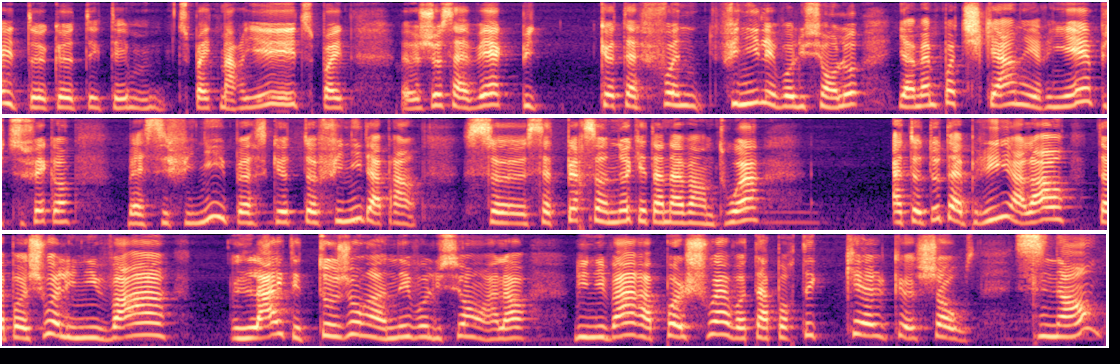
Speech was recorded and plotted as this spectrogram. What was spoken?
être, que tu peux être marié, tu peux être euh, juste avec, puis que tu as fini l'évolution là. Il n'y a même pas de chicane et rien, puis tu fais comme, ben c'est fini parce que tu as fini d'apprendre. ce- cette personne-là qui est en avant de toi, elle t'a tout appris, alors t'as pas le choix. L'univers, l'être est toujours en évolution. Alors, l'univers a pas le choix, elle va t'apporter quelque chose. Sinon,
